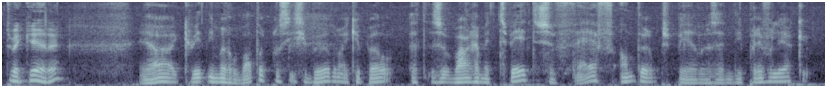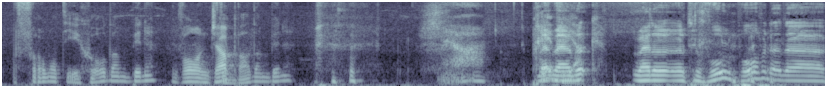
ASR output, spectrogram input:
Twee keer, hè? Ja, ik weet niet meer wat er precies gebeurde, maar ik heb wel... Het, ze waren met twee tussen vijf Antwerp-spelers. En die Preveliak frommelt die goal dan binnen. Vol een Die job. bal dan binnen. ja, Wij- wij hebben- Preveliak. We hadden het gevoel boven dat eh,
